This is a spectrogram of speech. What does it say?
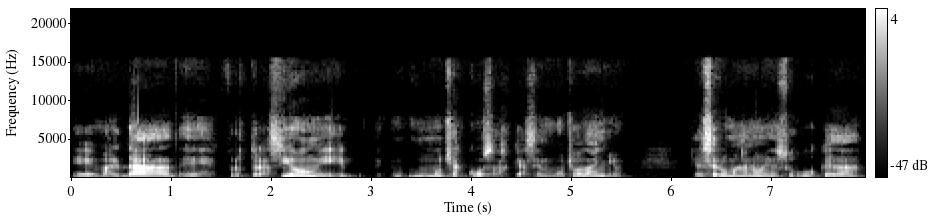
eh, maldad, eh, frustración y muchas cosas que hacen mucho daño. El ser humano en su búsqueda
